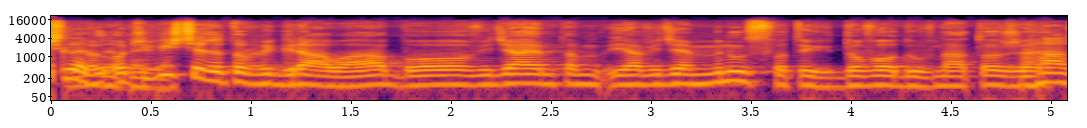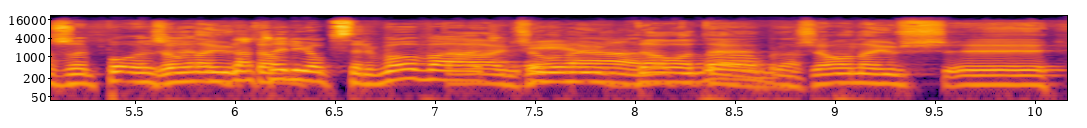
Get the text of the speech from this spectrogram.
śledzę no, tego. oczywiście, że to wygrała, bo wiedziałem tam, ja widziałem mnóstwo tych dowodów na to, że Aha, że, po, że, ona już tam- zaczęli obserwować. tak, że ona ja, już dała no ten, dobra. że ona już y,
